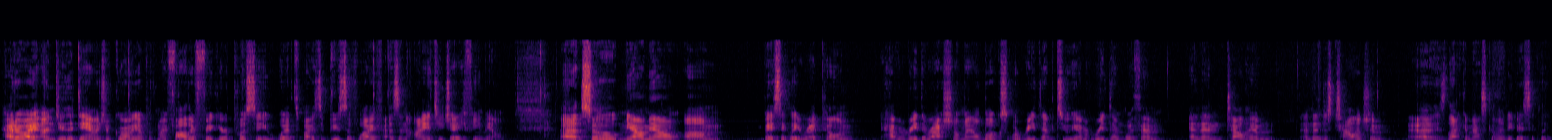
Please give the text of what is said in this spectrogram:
how do I undo the damage of growing up with my father figure pussy whipped by his abusive wife as an INTJ female? Uh, so Meow Meow um, basically red pill him, have him read the Rational Male books, or read them to him, or read them with him, and then tell him, and then just challenge him uh, his lack of masculinity, basically.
